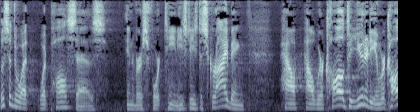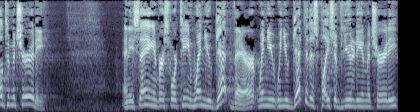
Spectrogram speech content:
Listen to what, what Paul says in verse 14. He's, he's describing how, how we're called to unity and we're called to maturity. And he's saying in verse 14, when you get there, when you, when you get to this place of unity and maturity,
